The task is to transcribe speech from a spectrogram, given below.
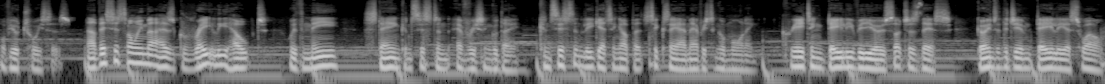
of your choices. Now, this is something that has greatly helped with me staying consistent every single day, consistently getting up at 6 a.m. every single morning, creating daily videos such as this, going to the gym daily as well,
